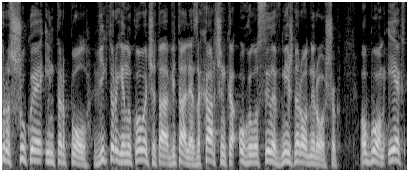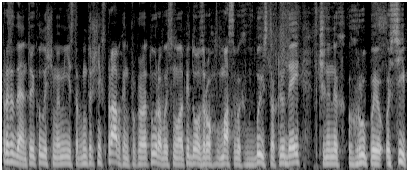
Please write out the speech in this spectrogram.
розшукує Інтерпол. Віктора Януковича та Віталія Захарченка оголосили в міжнародний розшук. Обом і екс-президенту, і колишньому міністру внутрішніх справ Генпрокуратура висунула підозру в масових вбивствах людей, вчинених групою осіб.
